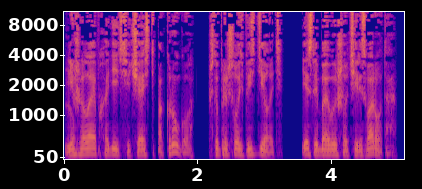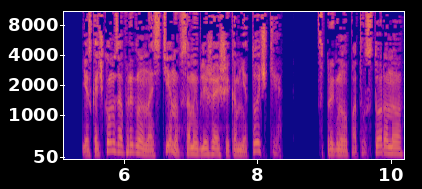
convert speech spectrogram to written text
Не желая обходить всю часть по кругу, что пришлось бы сделать, если бы я вышел через ворота, я скачком запрыгнул на стену в самой ближайшей ко мне точке, спрыгнул по ту сторону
